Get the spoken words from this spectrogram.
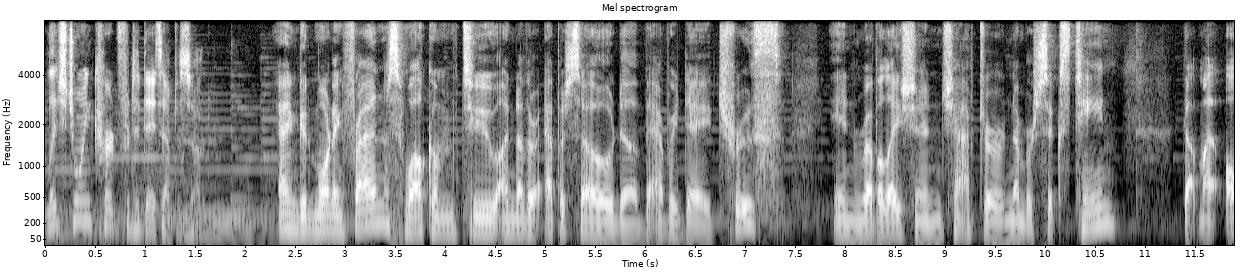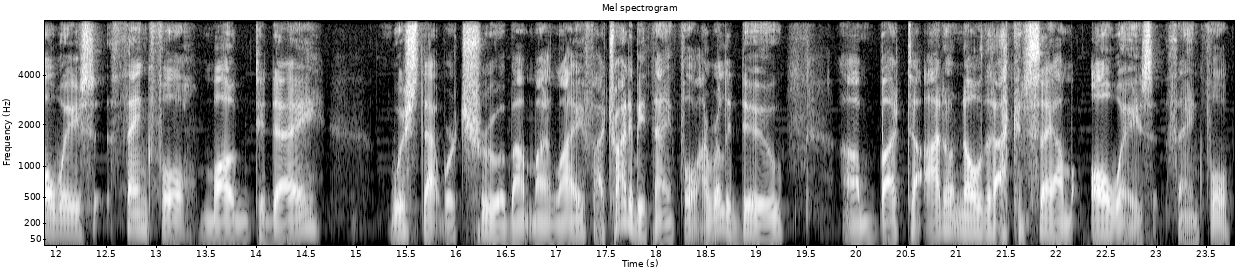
let's join Kurt for today's episode. And good morning, friends. Welcome to another episode of Everyday Truth in Revelation chapter number 16. Got my always thankful mug today. Wish that were true about my life. I try to be thankful, I really do. Um, but uh, I don't know that I can say I'm always thankful.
